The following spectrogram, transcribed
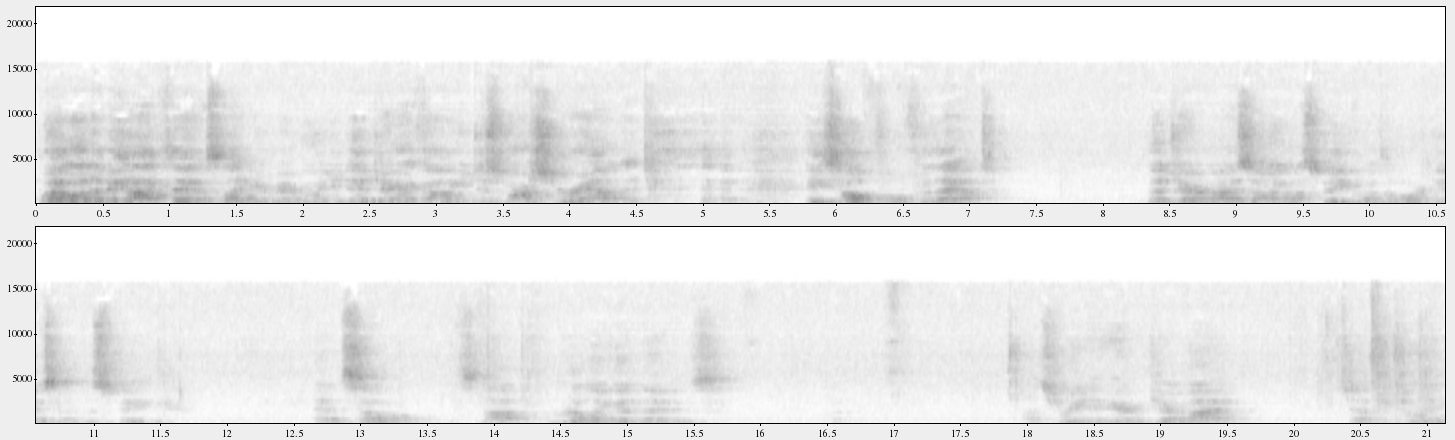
well, it'll be like this. Like, you remember when you did Jericho? You just marched around it. He's hopeful for that. But Jeremiah's only going to speak what the Lord gives him to speak. And so it's not really good news. But let's read it here. Jeremiah chapter 21.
